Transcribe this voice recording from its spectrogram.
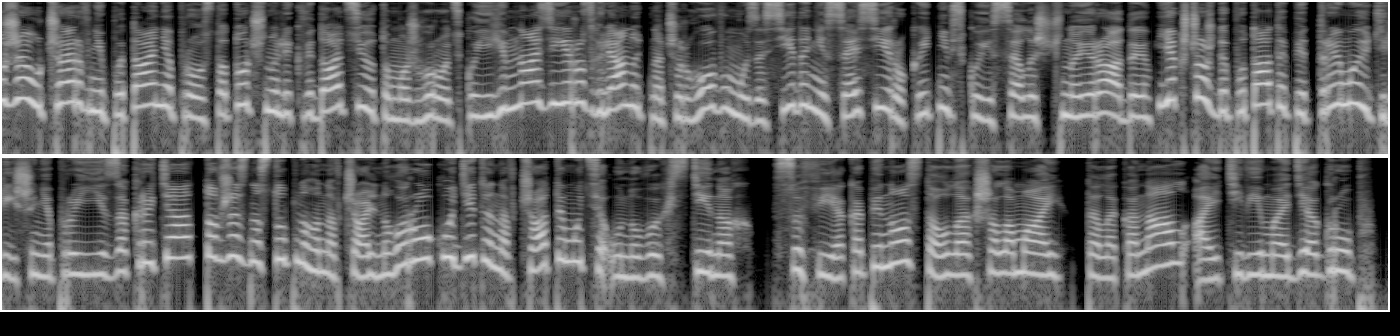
Уже у червні питання про остаточну ліквідацію Томожгородської гімназії розглянуть на черговому засіданні сесії Рокитнівської селищної ради. Якщо ж депутати підтримують рішення про її закриття, то вже з наступного навчального року діти навчатимуться у нових стінах. Софія Капінос та Олег Шаламай, телеканал ITV Media Group.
